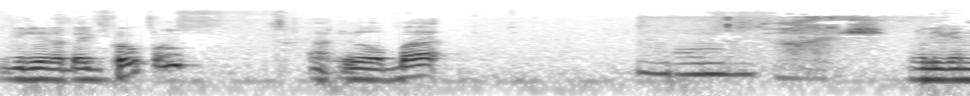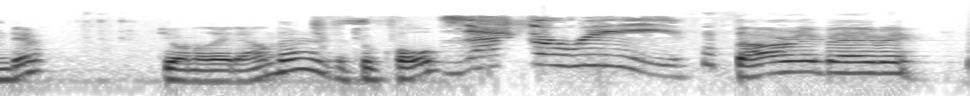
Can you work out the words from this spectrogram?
You did a big poo poo? Not little butt. oh my gosh. What are you gonna do? Do you want to lay down there? Is it too cold? Zachary! Sorry, baby.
